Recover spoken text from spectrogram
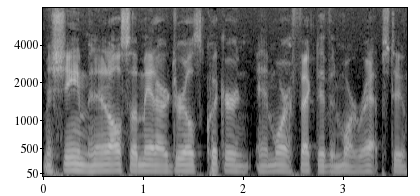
machine, and it also made our drills quicker and, and more effective and more reps too.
